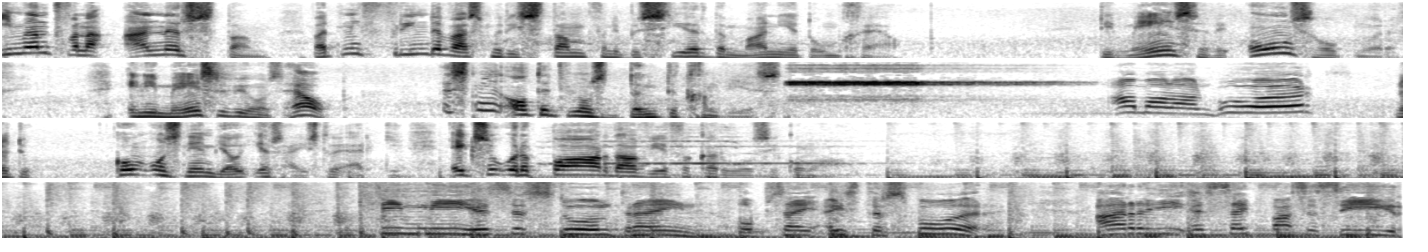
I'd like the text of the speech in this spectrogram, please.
Iemand van 'n ander stam wat nie vriende was met die stam van die beseerde man nie het hom gehelp. Die mense wie ons hulp nodig het en die mense wie ons help, is nie altyd wie ons dink dit gaan wees nie. Almal aan boord. Nou toe, kom ons neem jou eers huis toe ertjie. Ek sou oor 'n paar dae weer vir Karolsie kom haal. Timmy is 'n stoomtrein op sy eysterspoor. Arrie is sy passasier,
